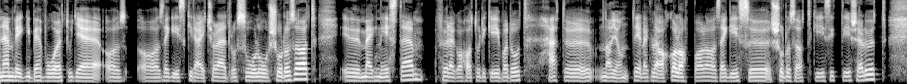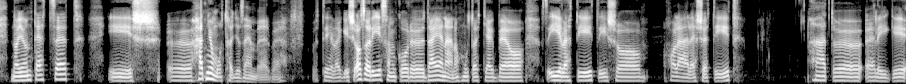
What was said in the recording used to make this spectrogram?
Nemrégiben volt ugye az, az egész király családról szóló sorozat, megnéztem, főleg a hatodik évadot, hát nagyon tényleg le a kalappal az egész sorozat készítés előtt, nagyon tetszett, és hát nyomot hagy az emberbe, tényleg. És az a rész, amikor Diana-nak mutatják be a, az életét és a halálesetét, hát ö, eléggé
